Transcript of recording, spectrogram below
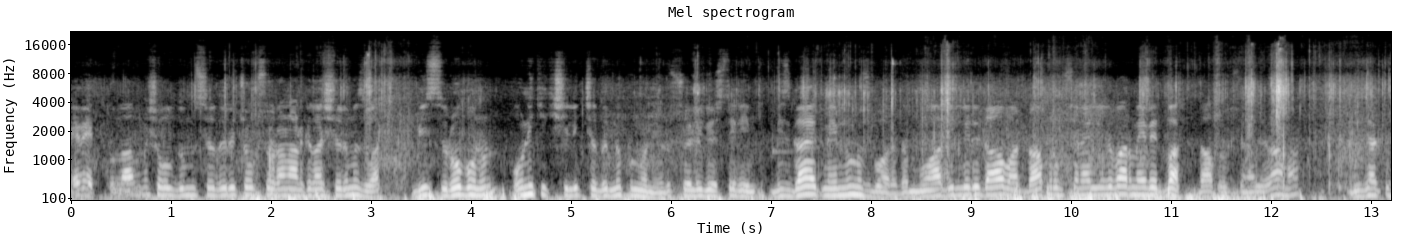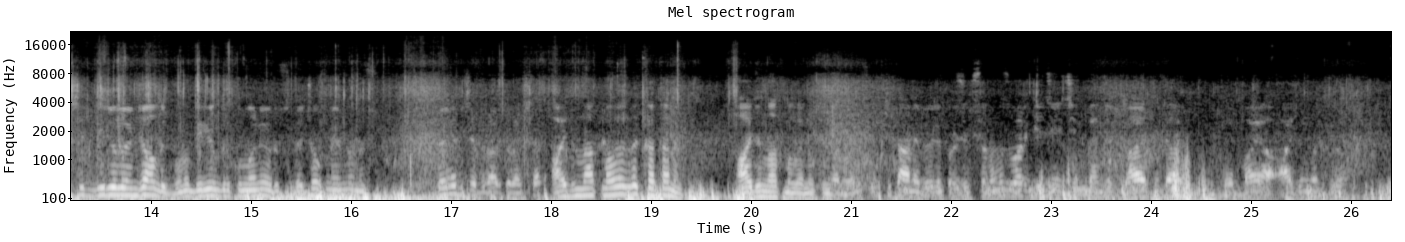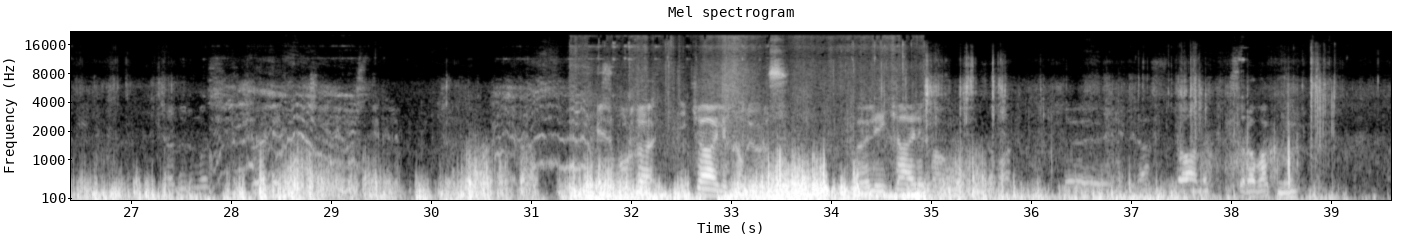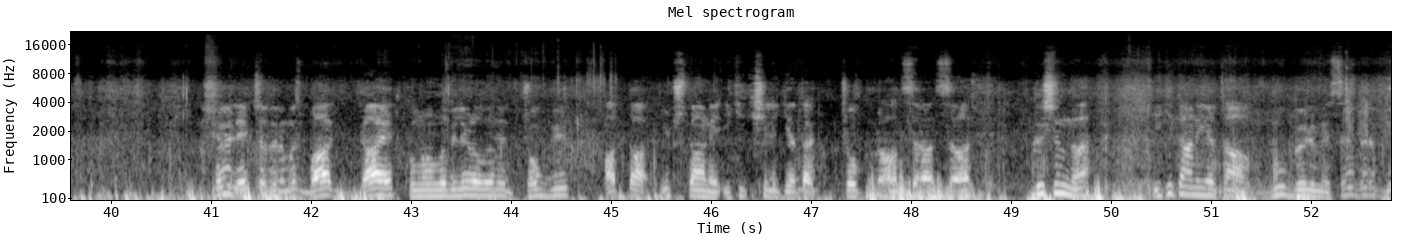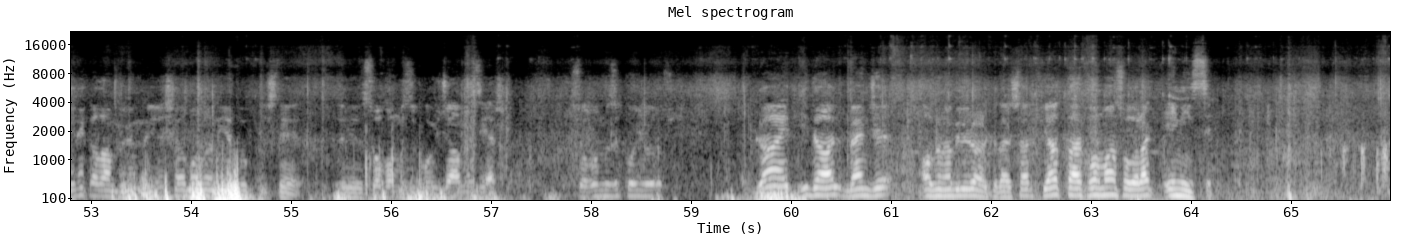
Evet kullanmış olduğumuz çadırı çok soran arkadaşlarımız var. Biz Robo'nun 12 kişilik çadırını kullanıyoruz. Şöyle göstereyim. Biz gayet memnunuz bu arada. Muadilleri daha var. Daha profesyonelleri var mı? Evet var. Daha profesyonelleri ama biz yaklaşık bir yıl önce aldık bunu. Bir yıldır kullanıyoruz ve çok memnunuz. Şöyle bir çadır arkadaşlar. Aydınlatmaları da Kata'nın aydınlatmalarını kullanıyoruz. İki tane böyle projeksiyonumuz var. Gece için bence gayet ideal ve bayağı aydınlatıyor. Çadırımız şöyle içini de gösterelim. Biz burada iki aile kalıyoruz. Böyle iki aile kaldığımız zaman böyle biraz dağınık kusura bakmayın. Şöyle çadırımız gayet kullanılabilir alanı çok büyük. Hatta 3 tane 2 kişilik yatak çok rahat sığar. Kışın da 2 tane yatağı bu bölüme sığdırıp geri kalan bölümde yaşam alanı yapıp işte e, sobamızı koyacağımız yer. Sobamızı koyuyoruz. Gayet ideal bence alınabilir arkadaşlar. Fiyat performans olarak en iyisi.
